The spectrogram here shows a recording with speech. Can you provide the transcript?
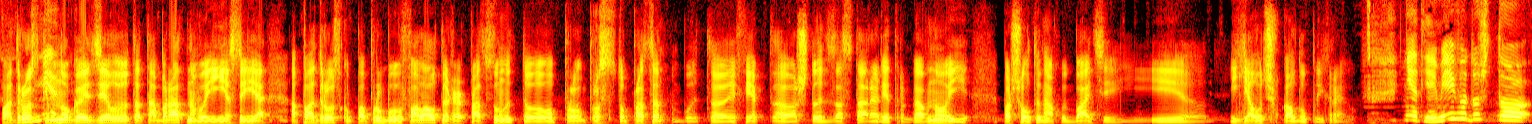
Подростки Нет. многое делают от обратного, и если я а подростку попробую Fallout, например, подсунуть, то про- просто стопроцентно будет э, эффект, э, что это за старое ретро-говно, и пошел ты нахуй, батя, и, и я лучше в колду поиграю. Нет, я имею в виду, что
